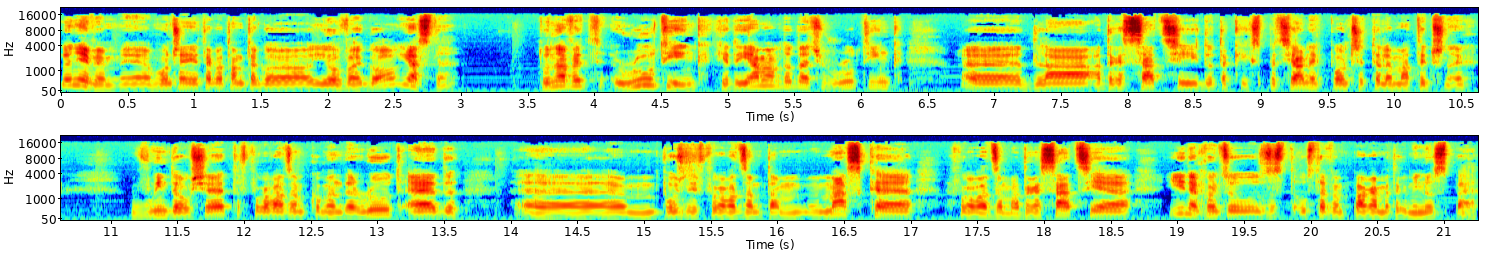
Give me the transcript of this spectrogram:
No nie wiem, e, włączenie tego, tamtego i owego, jasne. Tu nawet routing, kiedy ja mam dodać routing e, dla adresacji do takich specjalnych połączeń telematycznych w Windowsie, to wprowadzam komendę root add, później wprowadzam tam maskę, wprowadzam adresację i na końcu ustawiam parametr minus p.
